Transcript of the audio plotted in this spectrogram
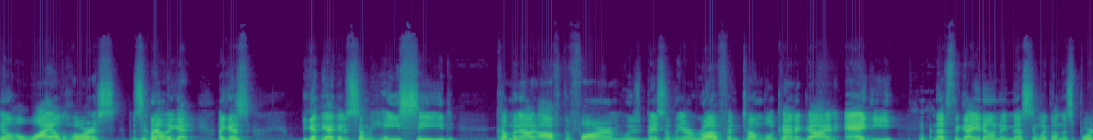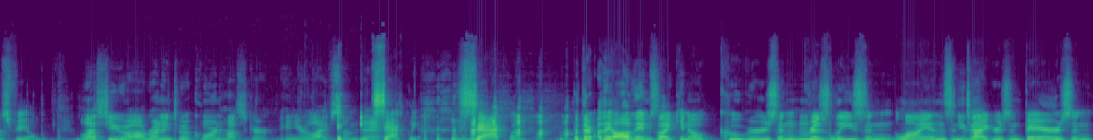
know, a wild horse. But somehow we got. I guess you got the idea of some hayseed coming out off the farm who's basically a rough and tumble kind of guy, an Aggie. And that's the guy you don't want to be messing with on the sports field. Lest you uh, run into a corn husker in your life someday. Exactly. Exactly. but they're, all have names like, you know, cougars and grizzlies and lions and Mm-hmm. You bet. tigers and bears. And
